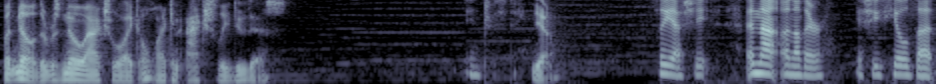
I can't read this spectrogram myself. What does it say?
But no, there was no actual, like, oh, I can actually do this. Interesting. Yeah. So yeah, she and that another yeah she heals that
